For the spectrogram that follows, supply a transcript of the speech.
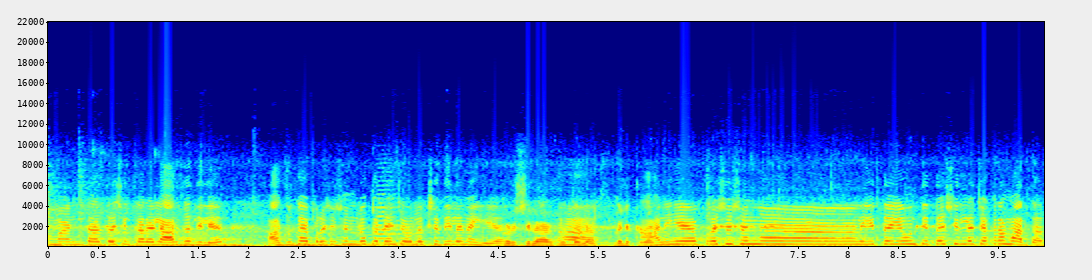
म्हणतात तहसील करायला अर्ज दिले आहेत अजून काय प्रशासन लोक त्यांच्यावर लक्ष दिलं नाहीये. कृषीला अर्ज हा. दिला कलेक्टर आणि हे प्रशासन अं, इथं येऊन ते तहसीलला चक्रा मारतात.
